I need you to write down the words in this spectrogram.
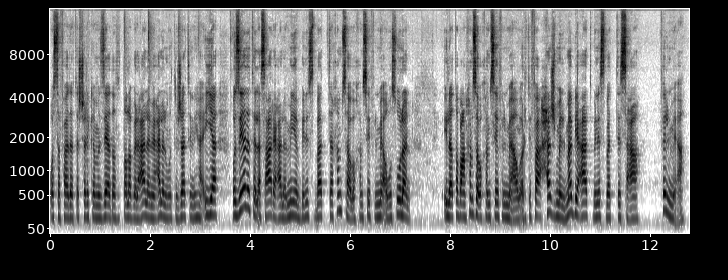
واستفادت الشركة من زيادة الطلب العالمي على المنتجات النهائية وزيادة الأسعار عالميا بنسبة 55% وصولا إلى طبعا 55% وارتفاع حجم المبيعات بنسبة 9%.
